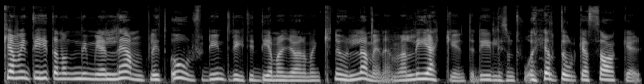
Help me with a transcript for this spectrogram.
kan vi inte hitta något mer lämpligt ord? För det är inte riktigt det man gör när man knullar med den. Man leker ju inte. Det är liksom två helt olika saker.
